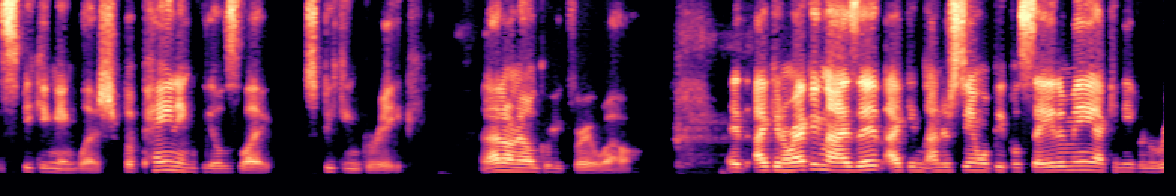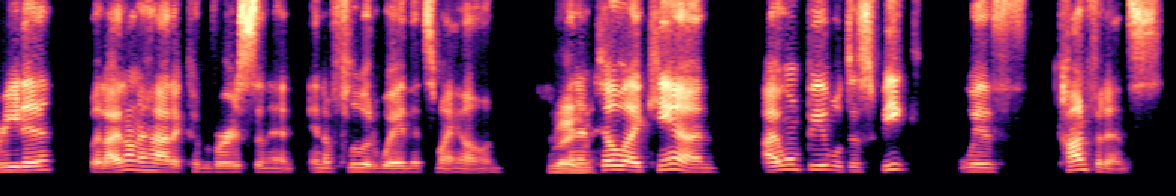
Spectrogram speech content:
speaking English, but painting feels like speaking Greek. And I don't know Greek very well. It, I can recognize it. I can understand what people say to me. I can even read it, but I don't know how to converse in it in a fluid way that's my own. Right. And until I can, I won't be able to speak with confidence.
